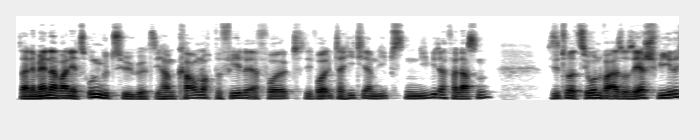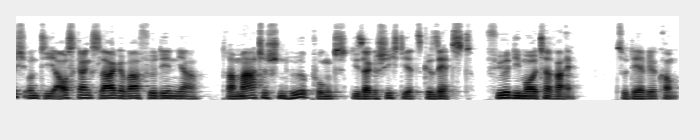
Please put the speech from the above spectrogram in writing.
Seine Männer waren jetzt ungezügelt, sie haben kaum noch Befehle erfolgt, sie wollten Tahiti am liebsten nie wieder verlassen. Die Situation war also sehr schwierig und die Ausgangslage war für den ja dramatischen Höhepunkt dieser Geschichte jetzt gesetzt, für die Meuterei, zu der wir kommen.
